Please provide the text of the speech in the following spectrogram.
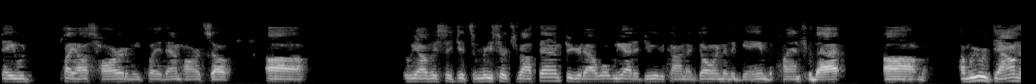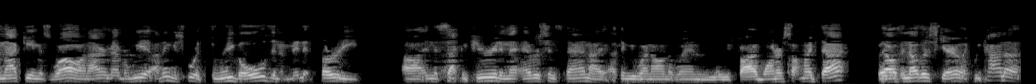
they would play us hard, and we play them hard. So uh, we obviously did some research about them, figured out what we had to do to kind of go into the game to plan for that. Um, and we were down in that game as well. And I remember we, I think we scored three goals in a minute 30, uh, in the second period. And then ever since then, I, I think we went on to win maybe 5-1 or something like that. But that was another scare. Like we kind of,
